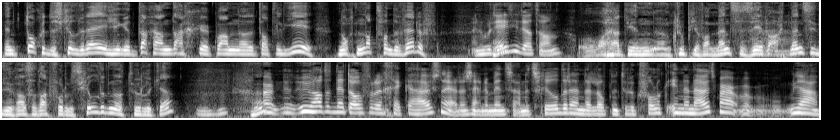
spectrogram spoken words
En toch, de schilderijen gingen dag aan dag, eh, kwamen naar het atelier, nog nat van de verf. En hoe deed hij dat dan? Oh, hij had hij een, een groepje van mensen, zeven, acht mensen, die de hele dag voor hem schilderen natuurlijk. Hè? Maar u had het net over een gekke huis. Nou ja, dan zijn er mensen aan het schilderen en daar loopt natuurlijk volk in en uit. Maar uh, ja,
